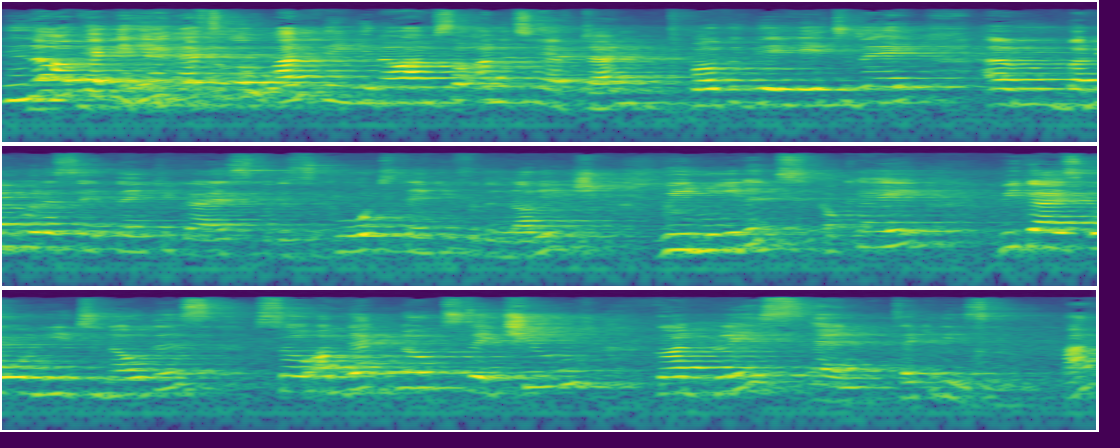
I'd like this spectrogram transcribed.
No, okay, the hair, that's all one thing, you know, I'm so honored to have done both of their hair today. Um, but we want to say thank you guys for the support, thank you for the knowledge. We need it, okay? We guys all need to know this. So on that note, stay tuned, God bless, and take it easy. Bye.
